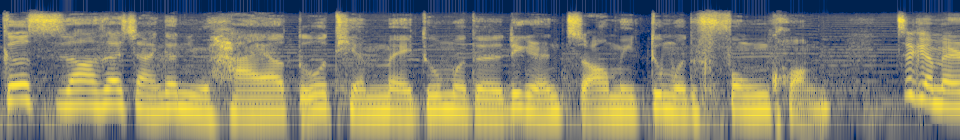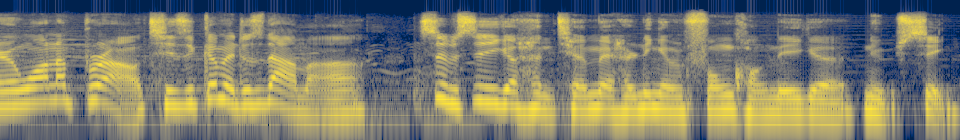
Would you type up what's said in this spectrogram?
歌词啊在讲一个女孩啊多甜美，多么的令人着迷，多么的疯狂。这个 Marijuana Brown 其实根本就是大麻，是不是一个很甜美、很令人疯狂的一个女性？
